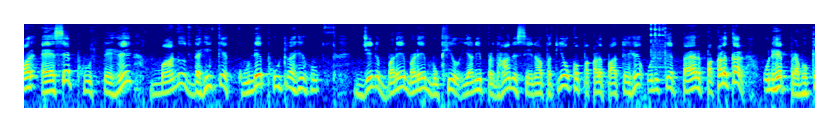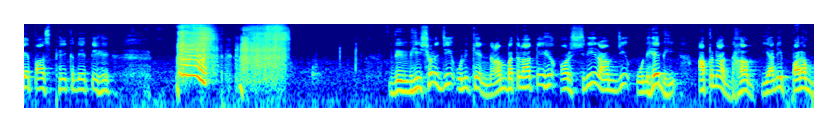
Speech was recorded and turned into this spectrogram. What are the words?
और ऐसे फूटते हैं मानो दही के कूडे फूट रहे हों। जिन बड़े बड़े मुखियों, यानी प्रधान सेनापतियों को पकड़ पाते हैं, उनके पैर पकड़कर उन्हें प्रभु के पास फेंक देते हैं। विभीषण जी उनके नाम बतलाते हैं और श्री राम जी उन्हें भी अपना धाम, यानी परम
